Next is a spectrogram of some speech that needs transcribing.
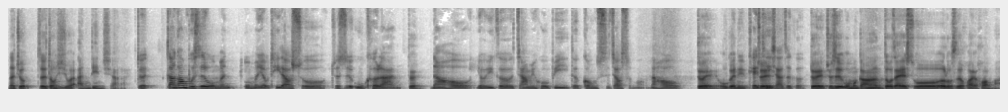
那就这东西就会安定下来。对，刚刚不是我们我们有提到说，就是乌克兰对，然后有一个加密货币的公司叫什么，然后。对，我跟你可以提一下这个。对，就是我们刚刚都在说俄罗斯的坏话嘛，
